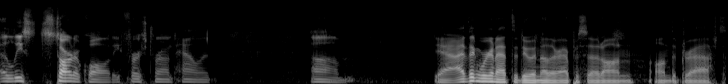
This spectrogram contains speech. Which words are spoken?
at least starter quality, first round talent. Um, Yeah, I think we're gonna have to do another episode on on the draft.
